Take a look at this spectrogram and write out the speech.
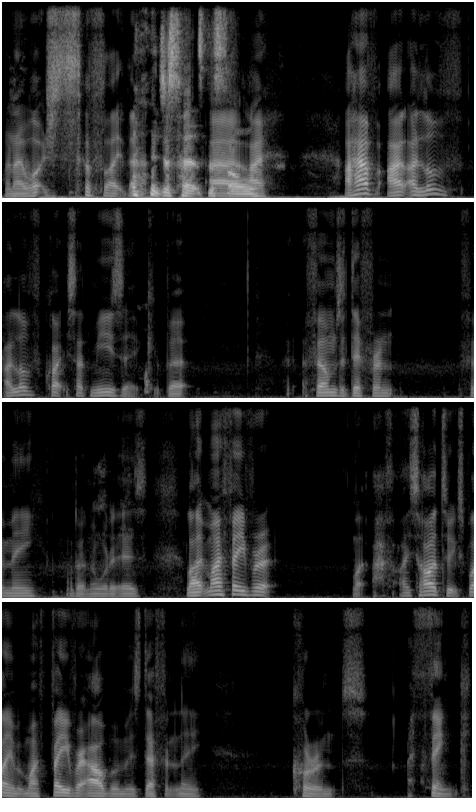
when I watch stuff like that. It just hurts the Uh, soul. I, I have I, I love I love quite sad music, but films are different for me. I don't know what it is. Like my favorite, like it's hard to explain, but my favorite album is definitely Currents. I think.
